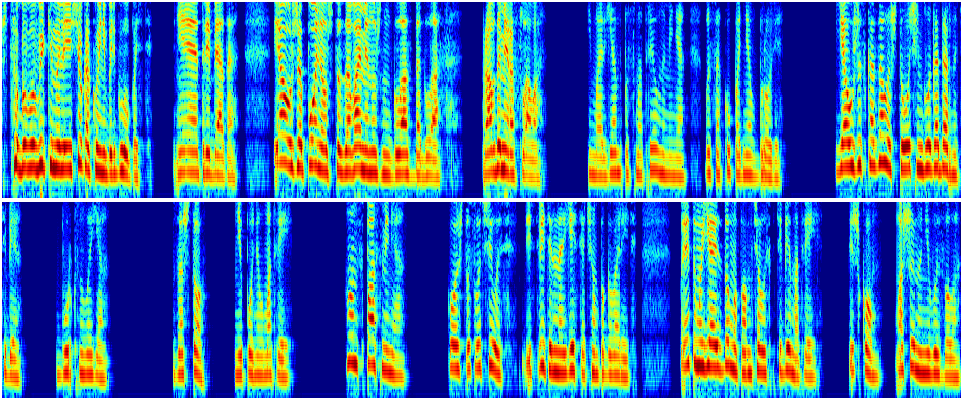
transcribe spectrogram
«Чтобы вы выкинули еще какую-нибудь глупость. Нет, ребята, я уже понял, что за вами нужен глаз да глаз. Правда, Мирослава?» И Марьян посмотрел на меня, высоко подняв брови. «Я уже сказала, что очень благодарна тебе», — буркнула я. «За что?» — не понял Матвей. «Он спас меня. Кое-что случилось, действительно есть о чем поговорить. Поэтому я из дома помчалась к тебе, Матвей. Пешком, машину не вызвала.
